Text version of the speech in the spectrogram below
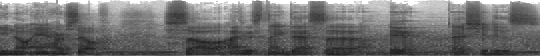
you know, and herself. So I just think that's uh yeah, that shit is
